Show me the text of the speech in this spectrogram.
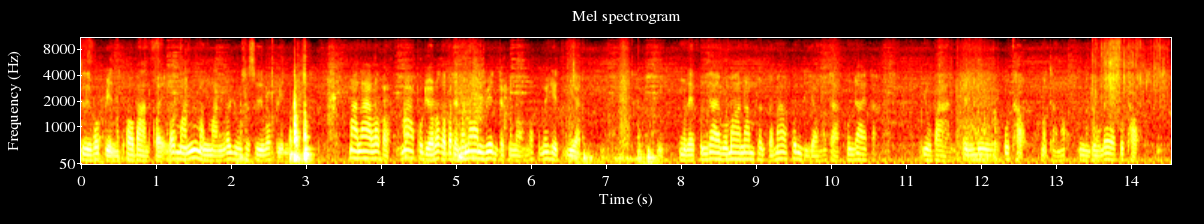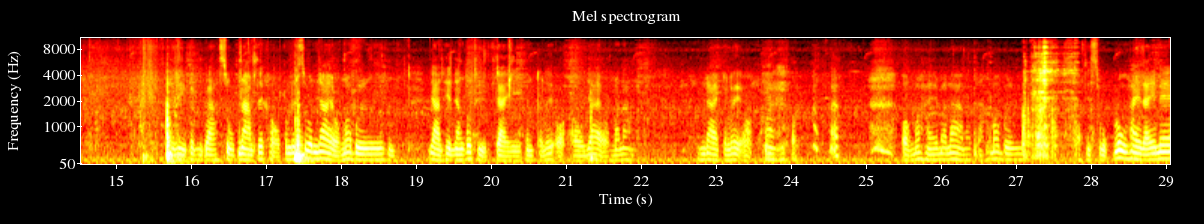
ซื่อๆบ่เป็นพอบานข่อยแล้วมันมันมันเราอยู่ซื่อๆบ่เป็นมาหน้าเราก็มาผู้เดียวเราก็บ่ได้มานอนเว้นจ้ะพี่น้องเราก็ไม่เฮ็ดเวียกมื้อใดคุณยายบ่มานํเพิ่นก็มาคนเดียวนะจ้ะคุณยายก็อยู่บ้านเป็นมู่ผู้เฒ่าเนาะจ้ะเนาะดูแลผู้เฒ่านี้เพิ่นว่าสูบน้ำใส่เขาเพิ่นเลยส่วนยายออกมาเบิ่งยานเฮ็ดหยังบ่ถูกใจเพิ่นก็เลยออกเอายายออกมานํคุณยายก็เลยออกมา ออกมาให้มาหน้านะจ๊ะมาเบิ่งว่าสิสูบลงให้ใดแน่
